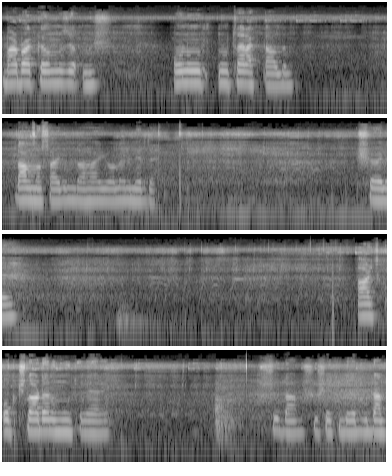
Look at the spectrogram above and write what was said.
Barbar kalımız yokmuş. Onu unut- unutarak daldım. Dalmasaydım daha iyi olabilirdi. Şöyle. Artık okçulardan umut ederek. Şuradan şu şekilde buradan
